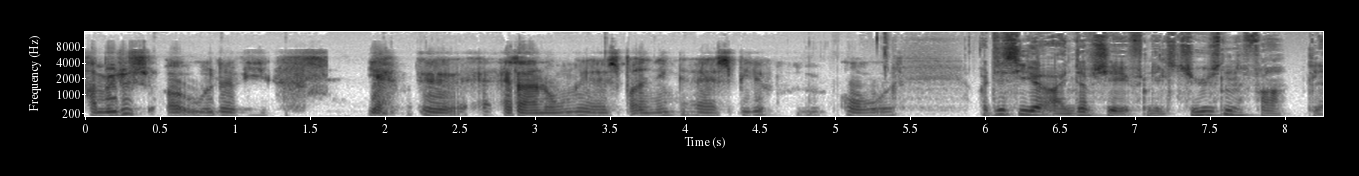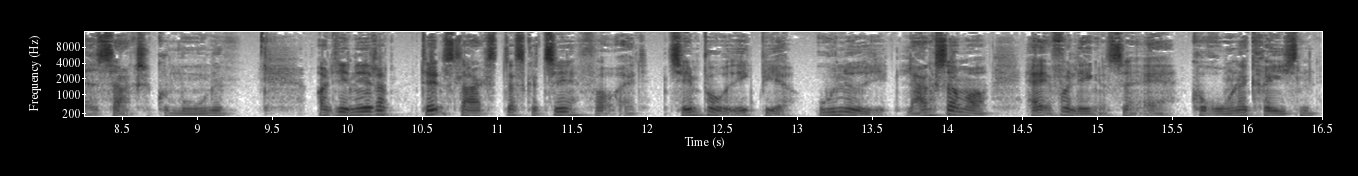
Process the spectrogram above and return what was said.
har mødtes, og uden at vi ja, øh, at der er nogen øh, spredning af smitte overhovedet. Og det siger ejendomschef Niels Thyssen fra Gladsaxe Kommune. Og det er netop den slags, der skal til for, at tempoet ikke bliver unødigt langsommere her i forlængelse af coronakrisen.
